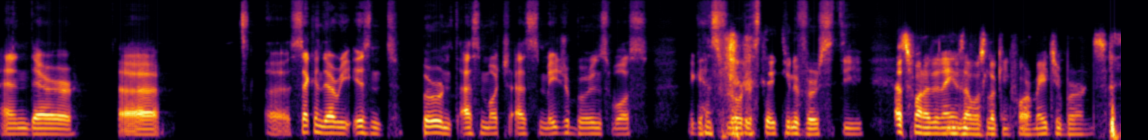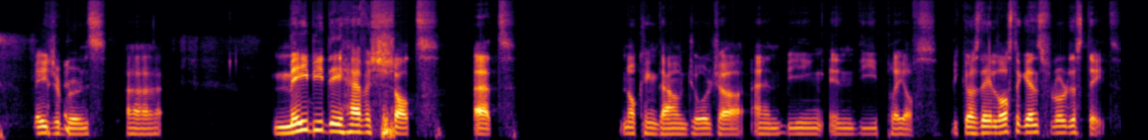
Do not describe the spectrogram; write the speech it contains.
and their uh, uh, secondary isn't burned as much as Major Burns was against Florida State University. That's one of the names I was looking for, Major Burns. Major Burns. Uh, maybe they have a shot at knocking down Georgia and being in the playoffs because they lost against Florida State.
